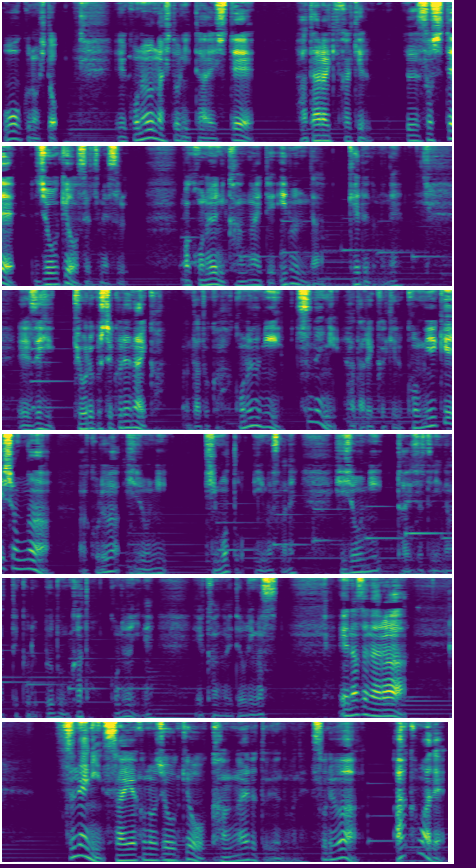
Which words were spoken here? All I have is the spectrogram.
多くの人このような人に対して働きかける。そして状況を説明する、まあ、このように考えているんだけれどもね、えー、ぜひ協力してくれないかだとかこのように常に働きかける。コミュニケーションがこれは非常に肝と言いますかね非常に大切になってくる部分かとこのようにね、え、考えております、え、なぜなら常に最悪の状況を考えるというのはねそれはあくまで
